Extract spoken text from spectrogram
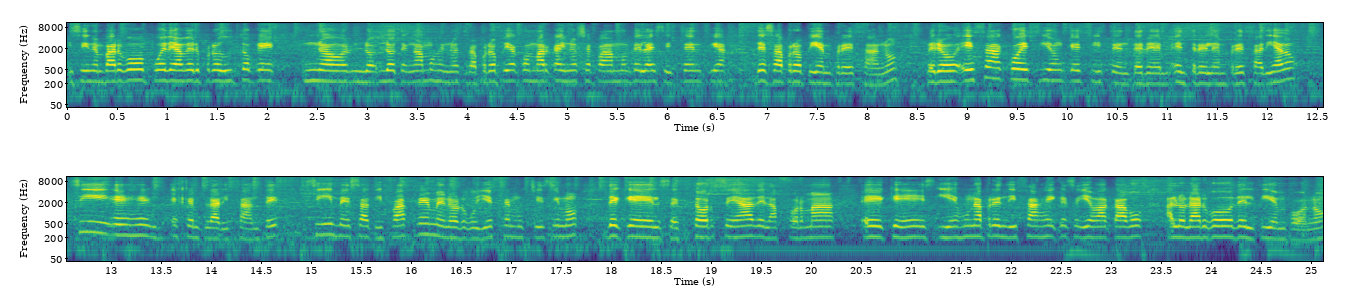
y sin embargo puede haber producto que no lo, tengamos en nuestra propia comarca y no sepamos de la existencia de esa propia empresa, ¿no? Pero esa cohesión que existe entre, entre el empresariado sí es ejemplarizante sí me satisface, me enorgullece muchísimo de que el sector sea de la forma eh, que es y es un aprendizaje que se lleva a cabo a lo largo del tiempo, ¿no?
